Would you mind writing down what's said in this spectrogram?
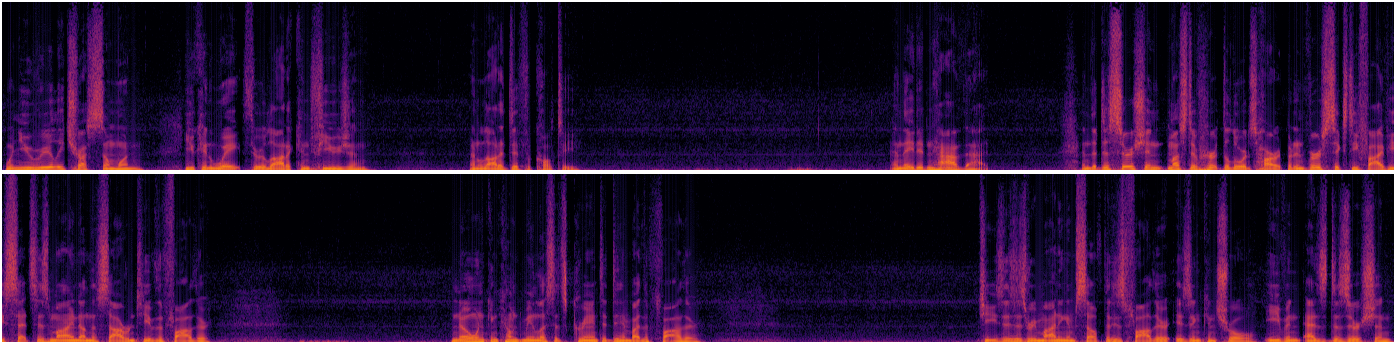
When you really trust someone, you can wait through a lot of confusion and a lot of difficulty. And they didn't have that. And the desertion must have hurt the Lord's heart. But in verse 65, he sets his mind on the sovereignty of the Father. No one can come to me unless it's granted to him by the Father. Jesus is reminding himself that his Father is in control, even as desertion,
